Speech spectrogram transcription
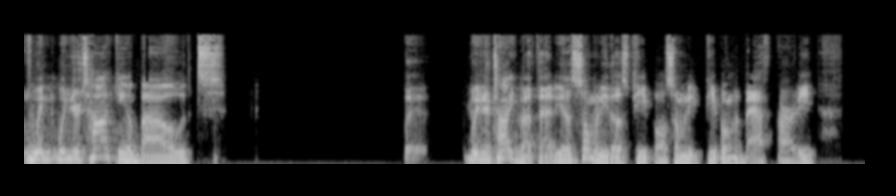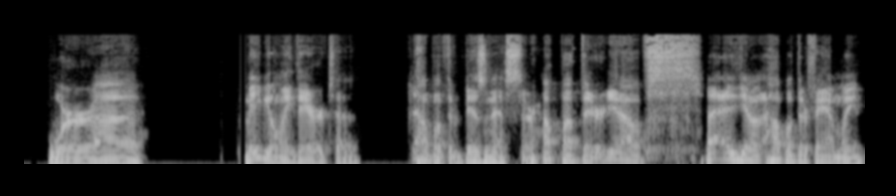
when when you're talking about when you're talking about that, you know, so many of those people, so many people in the Baath Party were uh, maybe only there to help out their business or help out their, you know, uh, you know, help out their family.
